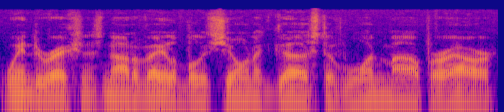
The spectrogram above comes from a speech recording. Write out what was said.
wind direction is not available. It's showing a gust of one mile per hour.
